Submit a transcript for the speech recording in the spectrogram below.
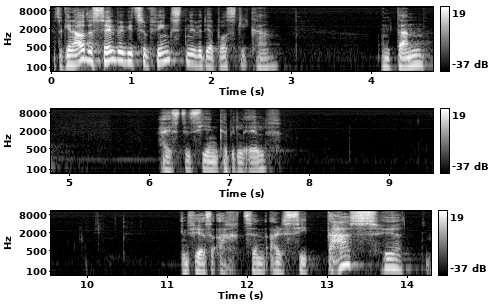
Also genau dasselbe wie zu Pfingsten über die Apostel kam. Und dann heißt es hier in Kapitel 11, in Vers 18, als sie das hörten,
